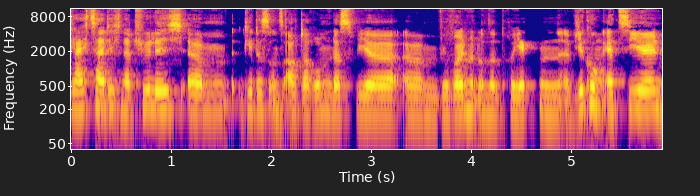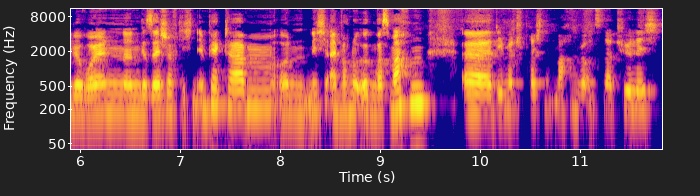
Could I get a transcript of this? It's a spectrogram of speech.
gleichzeitig natürlich ähm, geht es uns auch darum, dass wir, ähm, wir wollen mit unseren Projekten Wirkung erzielen, wir wollen einen gesellschaftlichen Impact haben und nicht einfach nur irgendwas machen. Äh, dementsprechend machen wir uns natürlich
